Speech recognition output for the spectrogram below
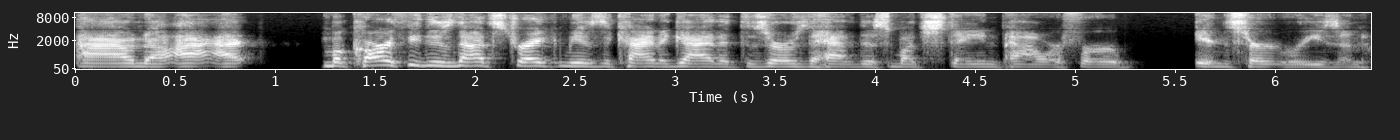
I don't know. I, I McCarthy does not strike me as the kind of guy that deserves to have this much staying power for insert reason.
